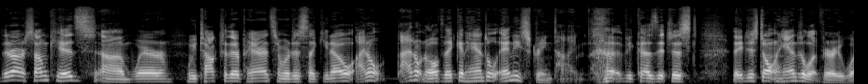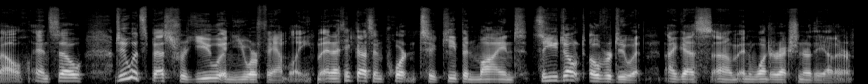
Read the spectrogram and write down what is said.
There are some kids um, where we talk to their parents and we're just like, you know, I don't, I don't know if they can handle any screen time because it just, they just don't handle it very well. And so, do what's best for you and your family. And I think that's important to keep in mind so you don't overdo it. I guess um, in one direction or the other.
